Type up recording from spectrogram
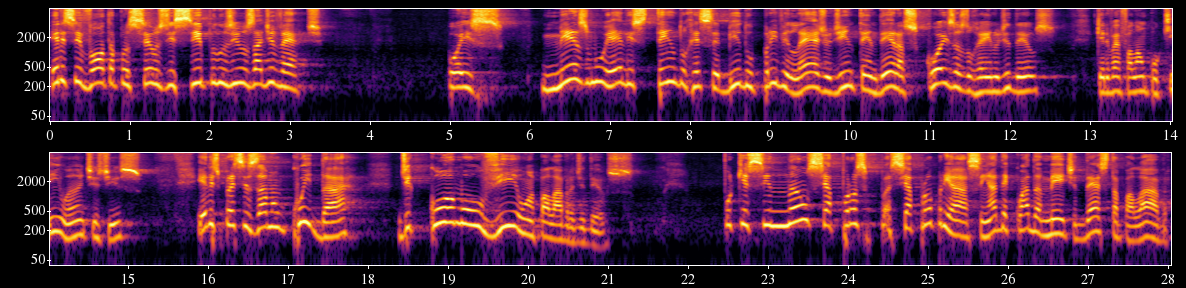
ele se volta para os seus discípulos e os adverte. Pois mesmo eles tendo recebido o privilégio de entender as coisas do reino de Deus, que ele vai falar um pouquinho antes disso, eles precisavam cuidar de como ouviam a palavra de Deus. Porque se não se, se apropriassem adequadamente desta palavra,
